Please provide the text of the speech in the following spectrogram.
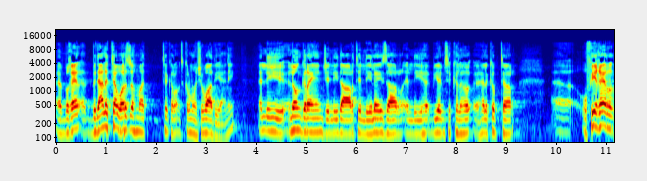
بغير بدال ال towers هم تكر- تكرمون شواذي يعني. اللي long range اللي dart اللي ليزر اللي بيمسك الهو- هليكوبتر آه، وفي غير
